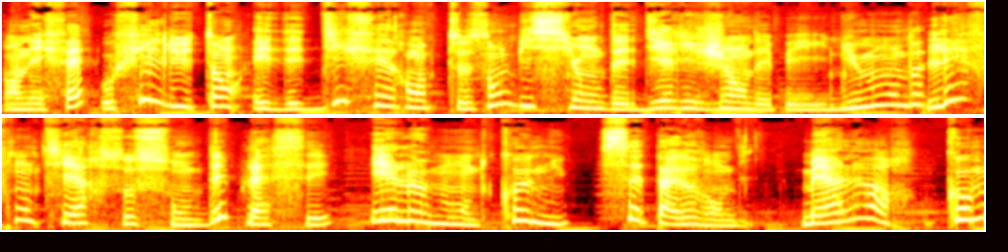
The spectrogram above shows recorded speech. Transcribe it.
En effet, au fil du temps et des différentes ambitions des dirigeants des pays du monde, les frontières se sont déplacées et le monde connu s'est agrandi. Mais alors, comment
